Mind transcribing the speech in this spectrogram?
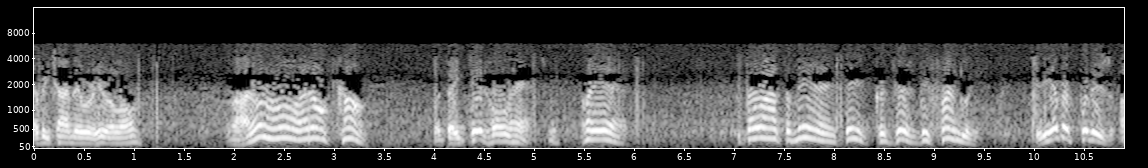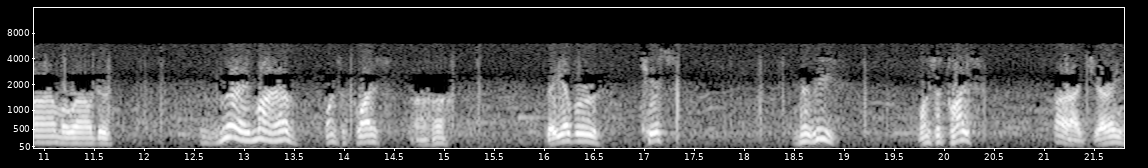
Every time they were here alone? Well, I don't know. I don't count. But they did hold hands. hmm? Oh, yeah. It don't have to mean anything. It could just be friendly. Did he ever put his arm around her? Yeah, he might have. Once or twice. Uh huh. They ever kiss? Maybe. Once or twice. All right, Jerry.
